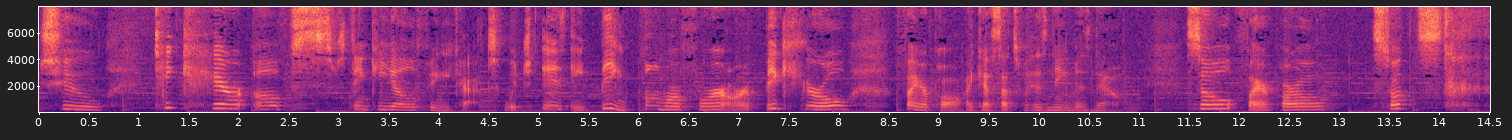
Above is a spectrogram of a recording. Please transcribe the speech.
to take care of Stinky Yellow Fingy Cat, which is a big bummer for our big hero, Firepaw. I guess that's what his name is now. So Firepaw starts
